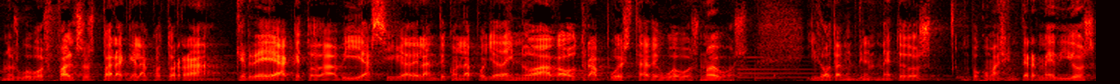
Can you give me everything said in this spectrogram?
unos huevos falsos para que la cotorra crea que todavía sigue adelante con la pollada y no haga otra puesta de huevos nuevos. Y luego también tienen métodos un poco más intermedios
